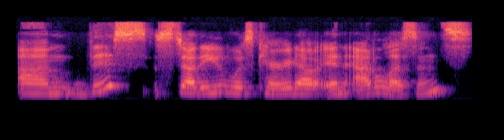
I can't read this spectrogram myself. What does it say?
Um, this study was carried out in adolescents.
